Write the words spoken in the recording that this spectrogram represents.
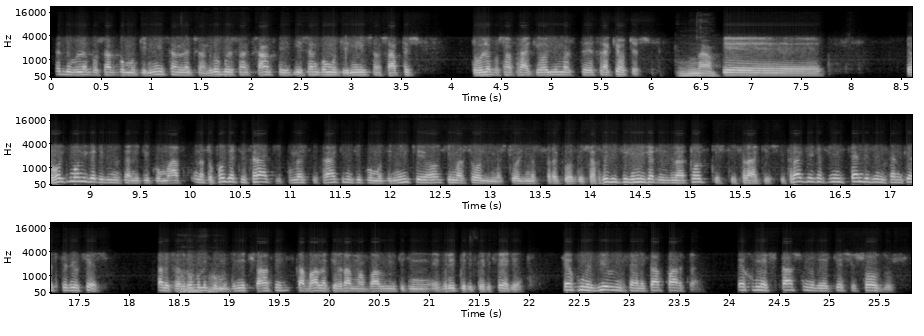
Δεν το βλέπω σαν Κομωτινή, σαν Αλεξανδρούπολη, σαν Ξάνθη ή σαν Κομωτινή ή σαν Σάπες. Το βλέπω σαν Θράκη. Όλοι είμαστε Θρακιώτες. Να. Και εγώ όχι μόνο για τη βιομηχανική κομμάτι, να το πω για τη Θράκη, που μέσα στη Θράκη είναι και η Κομωτινή και όχι είμαστε όλοι μας και όλοι είμαστε Θρακιώτες. Αυτή τη στιγμή για τις δυνατότητες της Θράκης. Η Θράκη έχει αυτήν πέντε βιομηχανικές περιοχές. Αλεξανδρούπολη, mm-hmm. Κομωτινή, Ξάνθη, Καβάλα και Δράμα βάλουμε και την ευρύτερη περιφέρεια. Έχουμε δύο μηχανικά πάρκα. Έχουμε 7 συνοδιακές εισόδους.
